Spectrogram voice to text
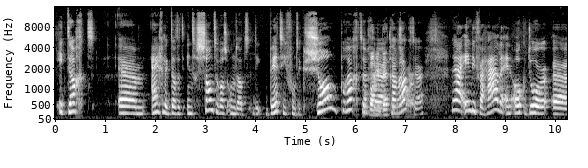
ik dacht ehm, eigenlijk dat het interessante was, omdat die Betty vond ik zo'n prachtig kwam karakter. Nou, in die verhalen en ook door, eh,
